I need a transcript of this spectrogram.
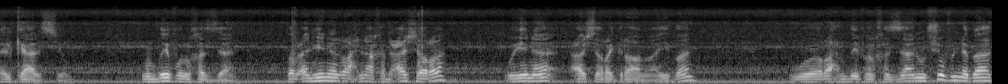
الكالسيوم. ونضيفه للخزان. طبعا هنا راح ناخذ عشرة وهنا عشرة جرام أيضا وراح نضيف الخزان ونشوف النبات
